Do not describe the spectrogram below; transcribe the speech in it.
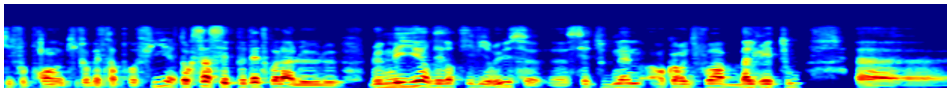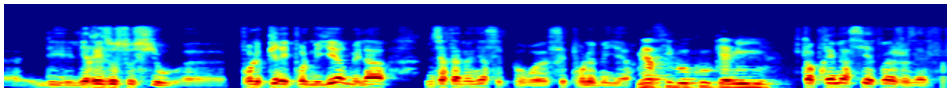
qu'il faut prendre, qu'il faut mettre à profit. Donc ça, c'est peut-être voilà le, le, meilleur des antivirus. c'est tout de même, encore une fois, malgré tout, les, les, réseaux sociaux, pour le pire et pour le meilleur. Mais là, d'une certaine manière, c'est pour, c'est pour le meilleur. Merci beaucoup, Camille. Je t'en prie, merci à toi, Joseph.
